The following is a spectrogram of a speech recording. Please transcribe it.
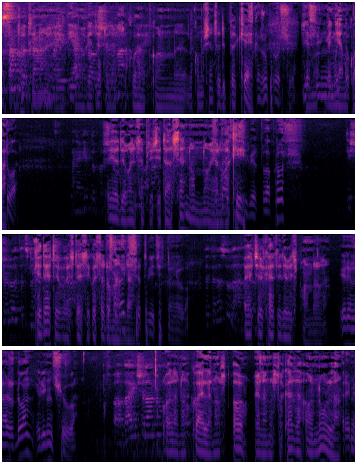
cercare di avvegliare su qua con eh, la conoscenza di perché veniamo qua. Io dirò in semplicità, se non noi, allora chi? Chiedete voi stessi questa domanda. e cercate di risponderla. O la no, qua è la, nos- o è la nostra casa o nulla. Deve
